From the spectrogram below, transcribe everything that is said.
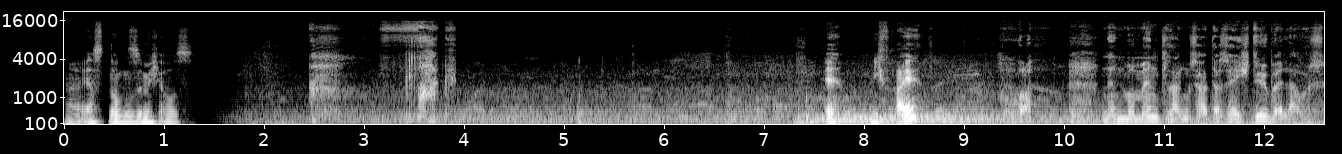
Ja, erst knocken sie mich aus. Fuck. Hä? Nicht frei? Einen Moment lang sah das echt übel aus.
